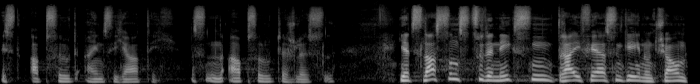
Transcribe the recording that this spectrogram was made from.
ist absolut einzigartig. Das ist ein absoluter Schlüssel. Jetzt lasst uns zu den nächsten drei Versen gehen und schauen,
